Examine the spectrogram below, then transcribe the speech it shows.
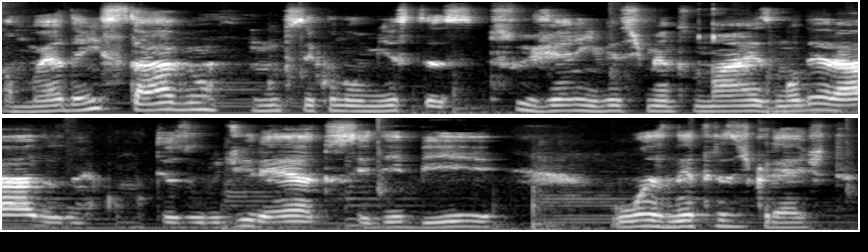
A moeda é instável, muitos economistas sugerem investimentos mais moderados, né, como Tesouro Direto, CDB ou as letras de crédito.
